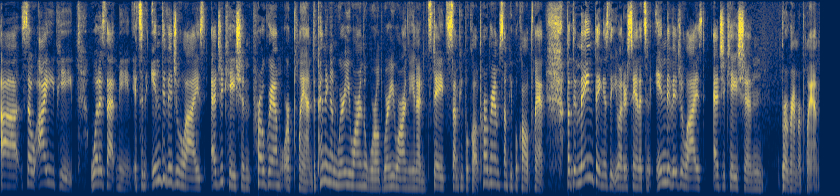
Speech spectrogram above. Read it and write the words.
Uh, so IEP, what does that mean? It's an individualized education program or plan, depending on where you are in the world, where you are in the United States. Some people call it program, some people call it plan. But the main thing is that you understand it's an individualized education program or plan.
